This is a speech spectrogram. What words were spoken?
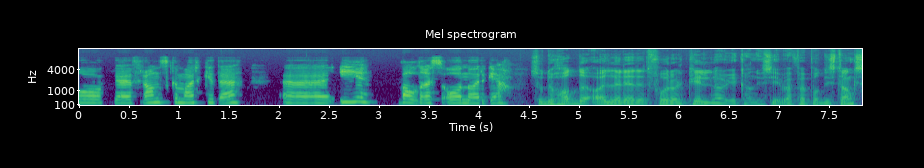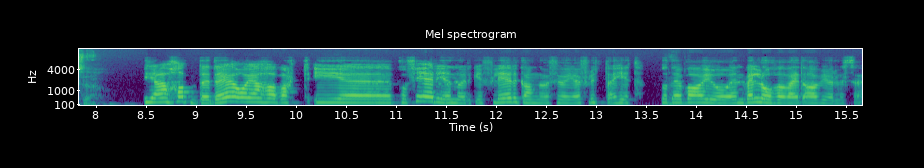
og det franske markedet i Valdres og Norge. Så du hadde allerede et forhold til Norge, kan du si, i hvert fall på distanse? Jeg hadde det, og jeg har vært i, eh, på ferie i Norge flere ganger før jeg flytta hit. Så det var jo en veloverveid avgjørelse.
